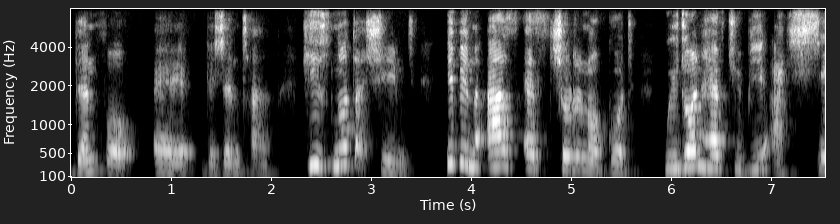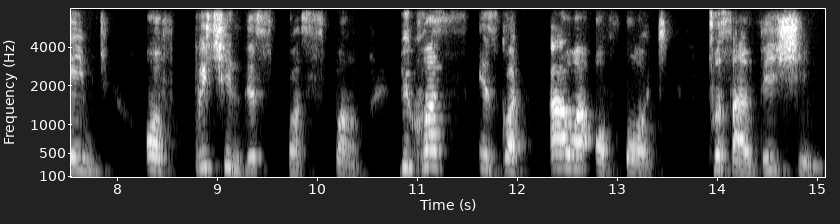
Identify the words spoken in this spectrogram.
then for uh, the Gentile. He is not ashamed. Even us as children of God, we don't have to be ashamed of preaching this gospel because it's got power of God to salvation.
